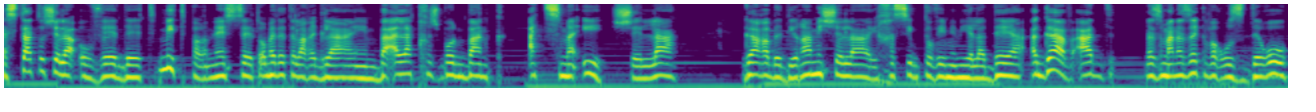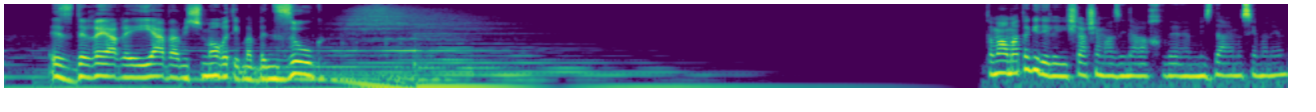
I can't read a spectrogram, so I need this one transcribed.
הסטטוס שלה עובדת, מתפרנסת, עומדת על הרגליים, בעלת חשבון בנק עצמאי שלה, גרה בדירה משלה, יחסים טובים עם ילדיה. אגב, עד לזמן הזה כבר הוסדרו הסדרי הראייה והמשמורת עם הבן זוג. תמר, מה תגידי לאישה שמאזינה לך ומזדהה עם הסימנים?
